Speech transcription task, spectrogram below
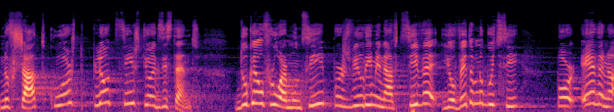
në fshat ku është plotësisht joekzistent, duke ofruar mundësi për zhvillimin e aftësive jo vetëm në bujqësi, por edhe në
